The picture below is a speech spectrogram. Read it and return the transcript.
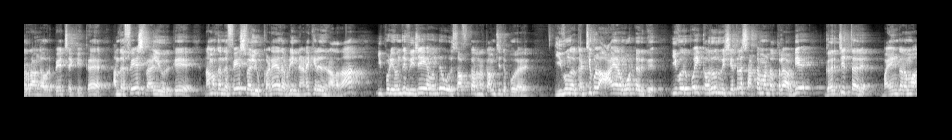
வர்றாங்க அவர் பேச்சை கேட்க. அந்த ஃபேஸ் வேல்யூ இருக்கு. நமக்கு அந்த ஃபேஸ் வேல்யூ கிடையாது அப்படின்னு நினைக்கிறதுனால தான் இப்படி வந்து விஜயை வந்து ஒரு சாஃப்ட் கார்னர் காமிச்சிட்டு போறாரு. இவங்க கட்சிக்குள்ள ஆயிரம் ஓட்டு இருக்கு. இவர் போய் கரூர் விஷயத்துல சட்டமன்றத்துல அப்படியே கர்ஜித்தாரு. பயங்கரமா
